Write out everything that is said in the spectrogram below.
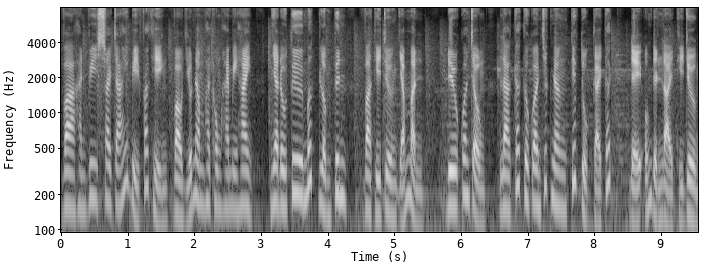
và hành vi sai trái bị phát hiện vào giữa năm 2022, nhà đầu tư mất lòng tin và thị trường giảm mạnh, Điều quan trọng là các cơ quan chức năng tiếp tục cải cách để ổn định lại thị trường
